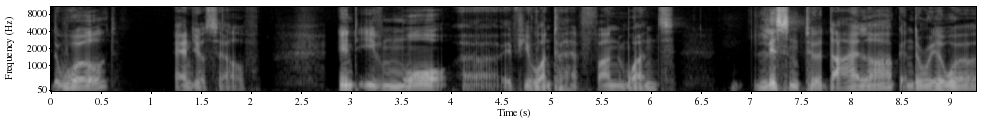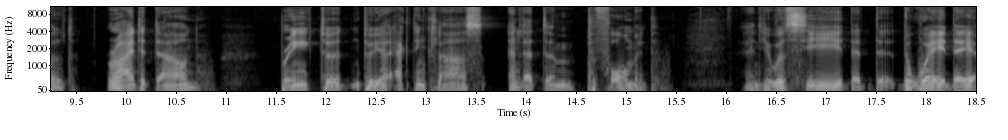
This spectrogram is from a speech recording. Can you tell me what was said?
the world and yourself. And even more, uh, if you want to have fun once, listen to a dialogue in the real world, write it down, bring it to, to your acting class, and let them perform it. and you will see that the, the way they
